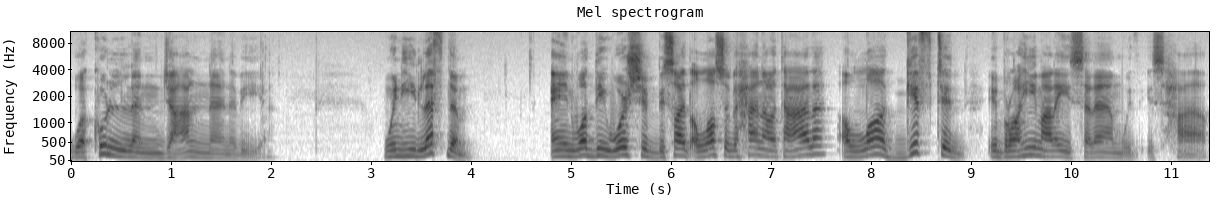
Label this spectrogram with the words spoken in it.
وكلا جعلنا نبيا When he left them and what they worship beside Allah subhanahu wa ta'ala, Allah gifted Ibrahim alayhi salam with Ishaq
